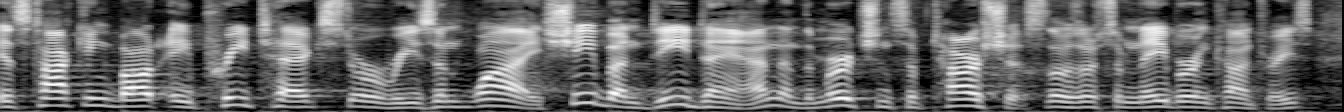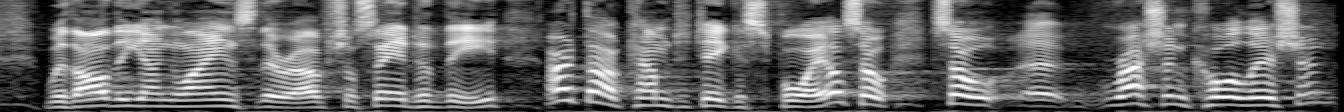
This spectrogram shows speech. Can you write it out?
It's talking about a pretext or reason why. Sheba and Dedan and the merchants of Tarshish, those are some neighboring countries, with all the young lions thereof, shall say unto thee, Art thou come to take a spoil? So, so uh, Russian coalition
